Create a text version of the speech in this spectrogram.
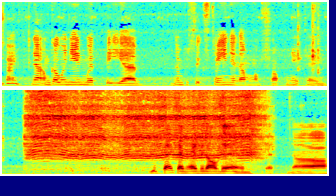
Okay, now I'm going in with the uh, number 16 and I'm going to sharpen it too. You'd think I'd have it all done, but nah.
